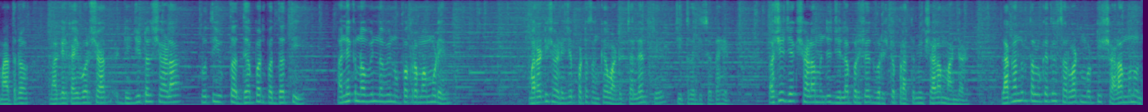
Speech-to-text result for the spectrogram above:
मात्र मागील काही वर्षात डिजिटल शाळा कृतीयुक्त अध्यापन पद्धती अनेक नवीन नवीन उपक्रमामुळे मराठी शाळेची पटसंख्या वाढत चालल्याचे चित्र दिसत आहे. अशीच एक शाळा म्हणजे जिल्हा परिषद वरिष्ठ प्राथमिक शाळा मांडळ. लाखांदूर तालुक्यातील सर्वात मोठी शाळा म्हणून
